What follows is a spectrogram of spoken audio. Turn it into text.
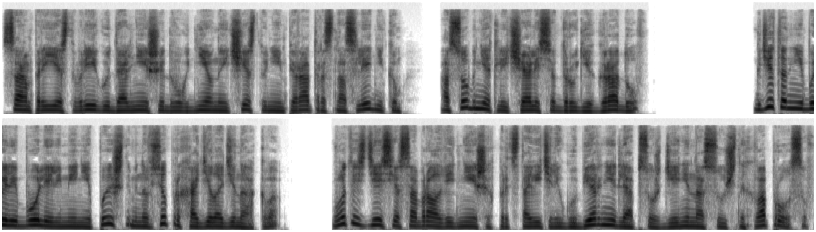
Сам приезд в Ригу и дальнейшие двухдневные чествования императора с наследником особо не отличались от других городов. Где-то они были более или менее пышными, но все проходило одинаково. Вот и здесь я собрал виднейших представителей губернии для обсуждения насущных вопросов.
